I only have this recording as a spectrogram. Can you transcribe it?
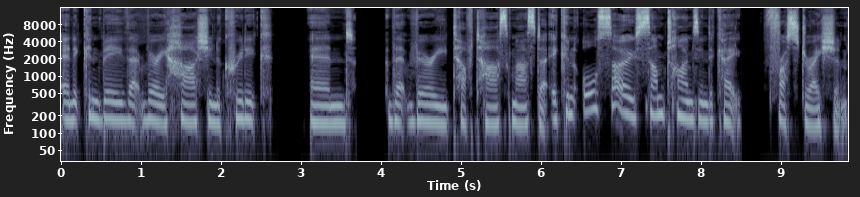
And it can be that very harsh inner critic and that very tough taskmaster. It can also sometimes indicate frustration.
